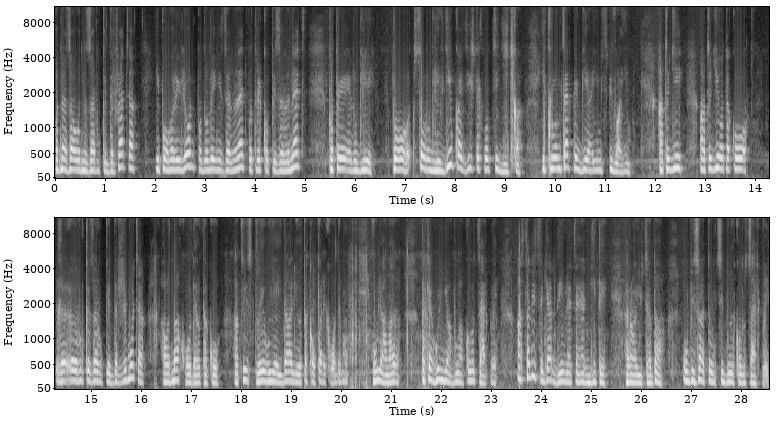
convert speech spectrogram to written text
одне за одне за руки держаться, і по горі льон, по долині зеленець, по три копі зеленець, по три рублі, по 100 рублів дівка, з'їжте хлопці дідька. І кругом церкви бігаємо, співаємо. А тоді, а тоді отако е, руки за руки держимося, а одна ходить отако, а тоді спливує і далі отако переходимо. Гуляла, така гульня була коло церкви. А старі сидять, дивляться, як діти граються. Да. Обов'язково всі були коло церкви.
